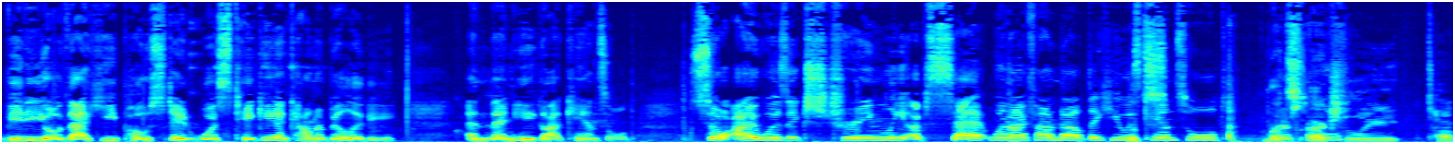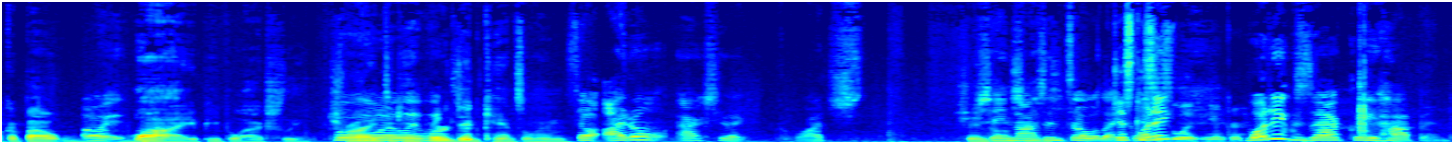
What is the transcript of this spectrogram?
video that he posted was taking accountability, and then he got canceled. So I was extremely upset when I found out that he was Let's- canceled. Let's personally. actually talk about Oh, wait. why people actually tried wait, to cancel or did cancel him. So I don't actually like watch Shane, Shane Dawson. Dawson. So like, Just what because he's e- younger. what exactly happened?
